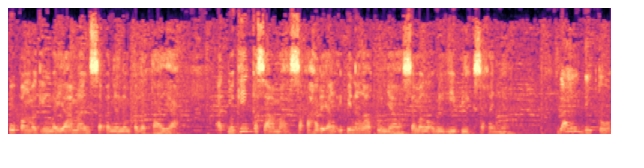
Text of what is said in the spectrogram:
upang maging mayaman sa pananampalataya at maging kasama sa kahariang ipinangako niya sa mga umiibig sa Kanya. Dahil dito,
